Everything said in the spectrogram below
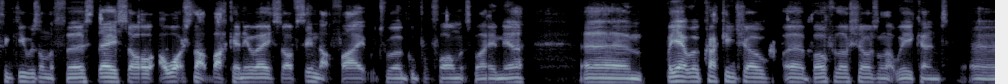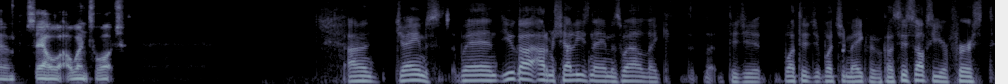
think he was on the first day, so I watched that back anyway. So I've seen that fight, which were a good performance by him. Yeah, um, but yeah, we are cracking show. Uh, both of those shows on that weekend. Um, so yeah, I, I went to watch. And James, when you got Adam Shelley's name as well, like, did you what did you what did you make of it? Because this is obviously your first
